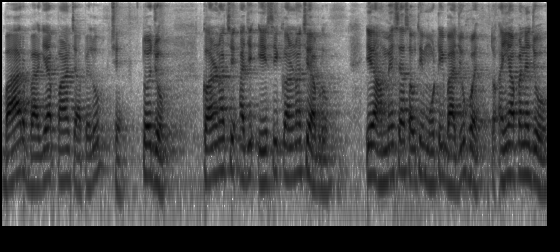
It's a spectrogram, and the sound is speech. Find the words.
બાર ભાગ્યા પાંચ આપેલું છે. તો જો, કર્ણ છે, આ જે એસી કર્ણ છે આપણું, એ હંમેશા સૌથી મોટી બાજુ હોય. તો અહીંયા આપણને જુઓ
